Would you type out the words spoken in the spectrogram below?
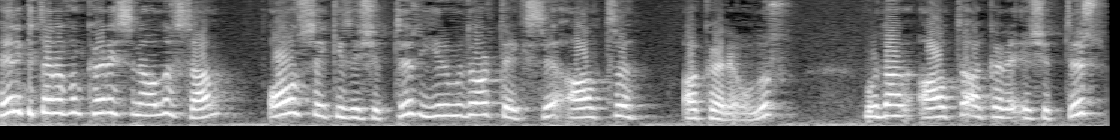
Her iki tarafın karesini alırsam 18 eşittir 24 eksi 6 A kare olur. Buradan 6 A kare eşittir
